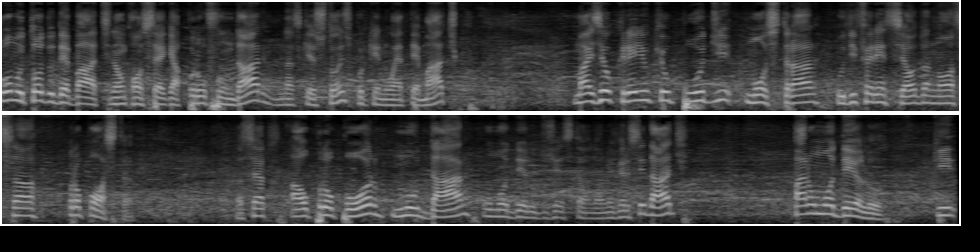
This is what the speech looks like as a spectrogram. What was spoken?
como todo debate não consegue aprofundar nas questões, porque não é temático, mas eu creio que eu pude mostrar o diferencial da nossa proposta. Tá certo? Ao propor mudar o modelo de gestão da universidade para um modelo que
